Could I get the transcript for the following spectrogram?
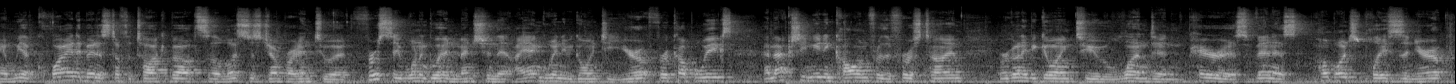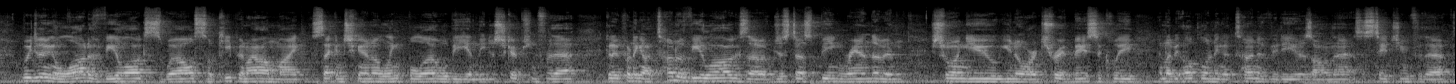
And we have quite a bit of stuff to talk about, so let's just jump right into it. First, I want to go ahead and mention that I am going to be going to Europe for a couple weeks. I'm actually meeting Colin for the first time. We're going to be going to London, Paris, Venice, a whole bunch of places in Europe. We'll be doing a lot of vlogs as well, so keep an eye on my second channel. Link below will be in the description for that. Going to be putting out a ton of vlogs of just us being random and showing you, you know, our trip basically. And I'll be uploading a ton of videos on that, so stay tuned for that.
